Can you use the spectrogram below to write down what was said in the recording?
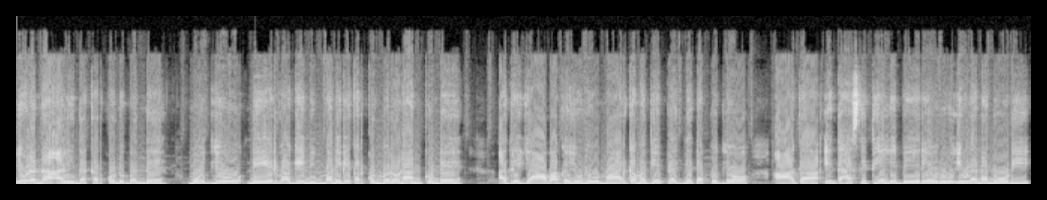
ಇವಳನ್ನ ಅಲ್ಲಿಂದ ಕರ್ಕೊಂಡು ಬಂದೆ. ಮೊದ್ಲು ನೇರವಾಗಿ ನಿಮ್ಮ ಮನೆಗೆ ಕರ್ಕೊಂಡು ಬರೋಣ ಅನ್ಕೊಂಡೆ. ಆದ್ರೆ ಯಾವಾಗ ಇವಳು ಮಾರ್ಗ ಮಧ್ಯೆ ಪ್ರಜ್ಞೆ ತಪ್ಪಿದ್ಲೋ, ಆಗ ಇಂತಹ ಸ್ಥಿತಿಯಲ್ಲಿ ಬೇರೆಯವರು ಇವಳನ್ನ ನೋಡಿ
